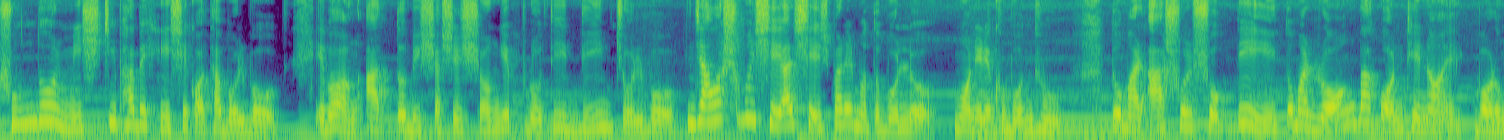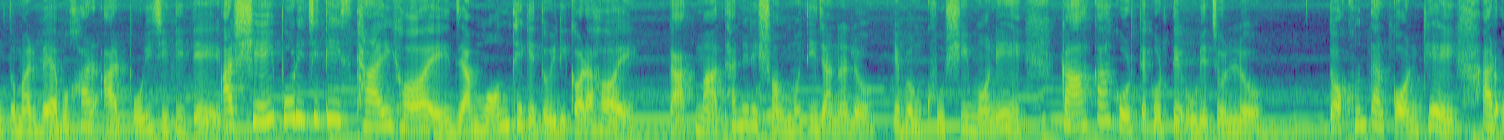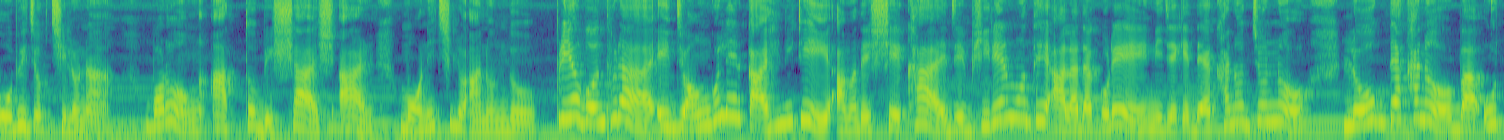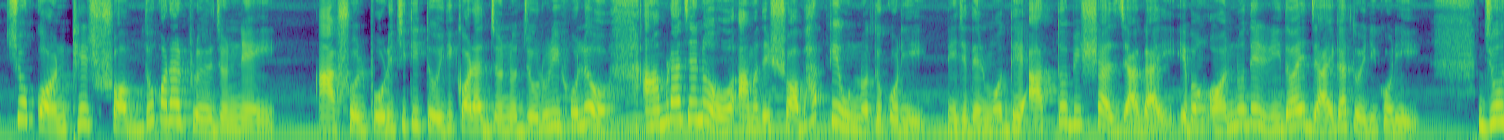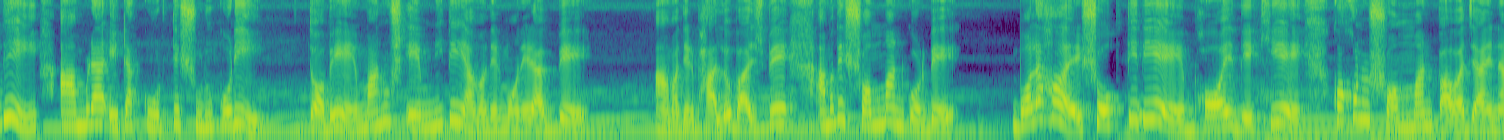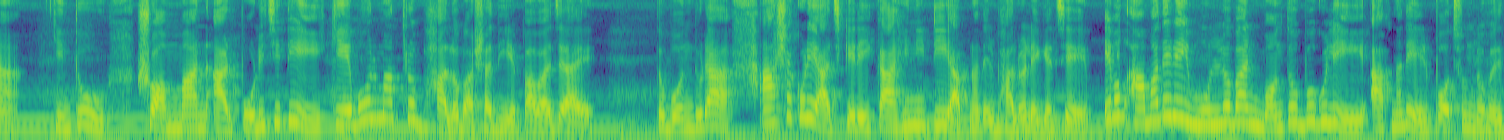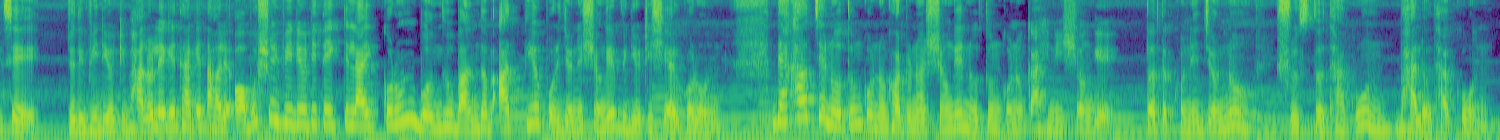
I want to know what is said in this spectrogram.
সুন্দর মিষ্টিভাবে হেসে কথা বলব এবং আত্মবিশ্বাসের সঙ্গে প্রতিদিন চলবো। যাওয়ার সময় শেয়াল শেষবারের মতো বলল, মনে রেখো বন্ধু, তোমার আসল শক্তি তোমার রং বা কণ্ঠে নয়, বরং তোমার ব্যবহার আর পরিচিতিতে। আর সেই পরিচিতি স্থায়ী হয় যা মন থেকে তৈরি করা হয়। কাক মাথা নেড়ে সম্মতি জানালো এবং খুশি মনে কা কা করতে করতে উড়ে চলল। তখন তার কণ্ঠে আর অভিযোগ ছিল না, বরং আত্মবিশ্বাস আর মনে ছিল আনন্দ। প্রিয় বন্ধুরা, এই জঙ্গলের কাহিনীটি আমাদের শেখায় যে ভিড়ের মধ্যে আলাদা করে নিজেকে দেখানোর জন্য লোক দেখানো বা উচ্চ কণ্ঠের শব্দ করার প্রয়োজন নেই। আসল পরিচিতি তৈরি করার জন্য জরুরি হলো আমরা যেন আমাদের স্বভাবকে উন্নত করি, নিজেদের মধ্যে আত্মবিশ্বাস জাগাই এবং অন্যদের হৃদয়ে জায়গা তৈরি করি। যদি আমরা এটা করতে শুরু করি, তবে মানুষ এমনিতেই আমাদের মনে রাখবে, আমাদের ভালোবাসবে, আমাদের সম্মান করবে। বলা হয়, শক্তি দিয়ে ভয় দেখিয়ে কখনো সম্মান পাওয়া যায় না। কিন্তু সম্মান আর পরিচিতি কেবলমাত্র ভালোবাসা দিয়ে পাওয়া যায়। তো বন্ধুরা, আশা করি আজকের এই কাহিনীটি আপনাদের ভালো লেগেছে এবং আমাদের এই মূল্যবান মন্তব্যগুলি আপনাদের পছন্দ হয়েছে। যদি ভিডিওটি ভালো লেগে থাকে, তাহলে অবশ্যই ভিডিওটিতে একটি লাইক করুন বন্ধু বান্ধব আত্মীয় পরিজনের সঙ্গে ভিডিওটি শেয়ার করুন। দেখা হচ্ছে নতুন কোনো ঘটনার সঙ্গে, নতুন কোনো কাহিনীর সঙ্গে। ততক্ষণের জন্য সুস্থ থাকুন, ভালো থাকুন।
